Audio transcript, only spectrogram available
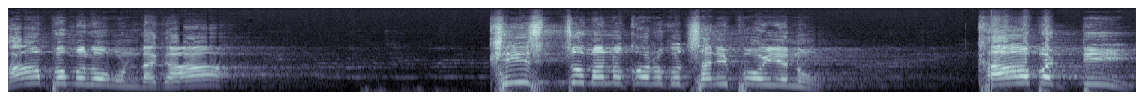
పాపములో ఉండగా క్రీస్తు మన కొరకు చనిపోయెను. కాబట్టి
